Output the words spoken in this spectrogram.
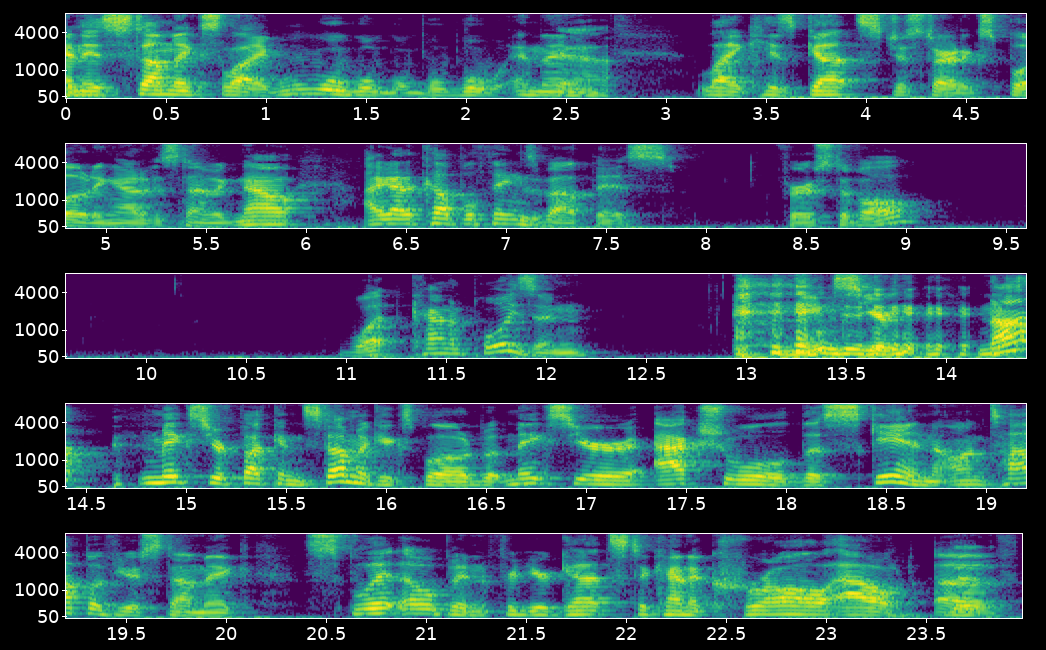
and, his- his stomach's like, whoa, whoa, whoa, and then Yeah. like his guts just start exploding out of his stomach. Now, I got a couple things about this. First of all, what kind of poison makes your not makes your fucking stomach explode, but makes your actual the skin on top of your stomach split open for your guts to kind of crawl out of,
